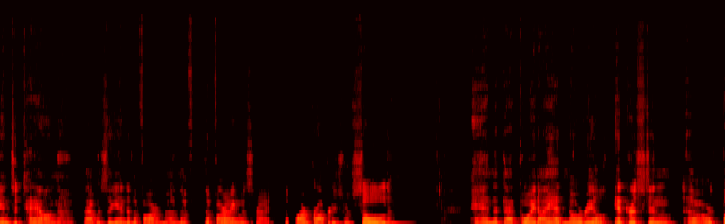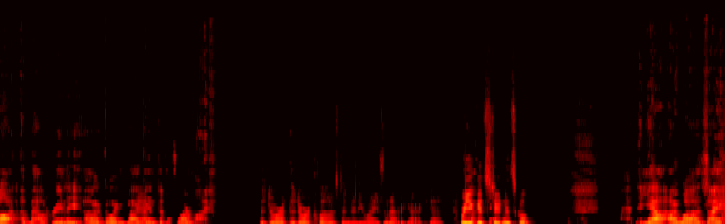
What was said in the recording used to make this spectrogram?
into town, that was the end of the farm. Uh, the the farming right, was right. The farm properties were sold, and at that point, I had no real interest in uh, or thought about really uh, going back yeah. into the farm life the door the door closed in many ways in that regard. Yeah. Were you a good student in school? Yeah, I was. I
